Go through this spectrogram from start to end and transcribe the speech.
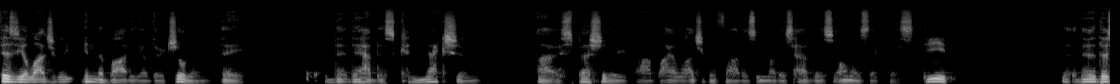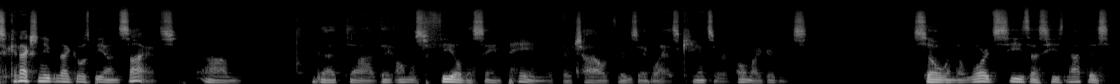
physiologically in the body of their children they they, they have this connection uh, especially uh, biological fathers and mothers have this almost like this deep there, there's a connection even that goes beyond science um, that uh, they almost feel the same pain if their child for example has cancer. Oh my goodness so when the Lord sees us, He's not this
